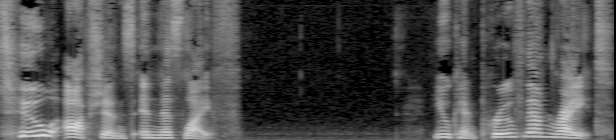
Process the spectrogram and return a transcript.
two options in this life. You can prove them right,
